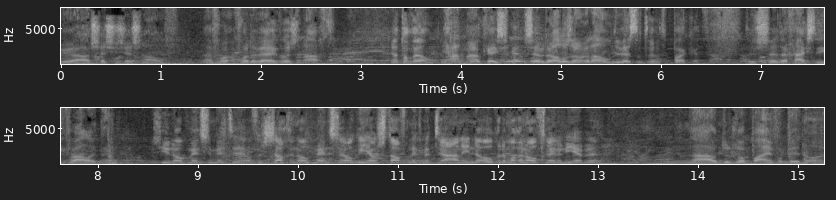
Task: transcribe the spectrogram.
Ja, 6, 6,5. En voor, voor de werklust een 8. Ja, toch wel? Ja, maar oké, ze, ze, hebben er alles aan gedaan om die wedstrijd terug te pakken. Dus daar ga ik ze niet kwalijk nemen. Zie je hoop mensen met, uh, of een zag een hoop mensen, ook in jouw staf met, met tranen in de ogen. Dat mag een hoofdtrainer niet hebben, Nou, het doet wel pijn van binnen hoor.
